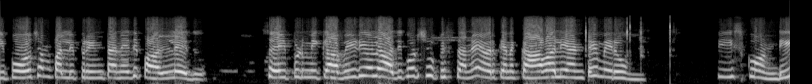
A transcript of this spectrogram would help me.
ఈ పోచంపల్లి ప్రింట్ అనేది పడలేదు. సో ఇప్పుడు మీకు ఆ వీడియోలో అది కూడా చూపిస్తాను. ఎవరికైనా కావాలి అంటే మీరు తీసుకోండి.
